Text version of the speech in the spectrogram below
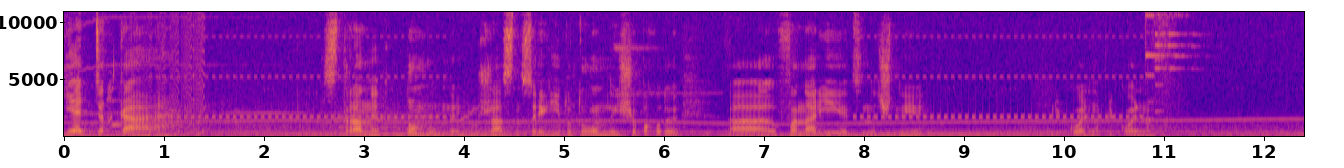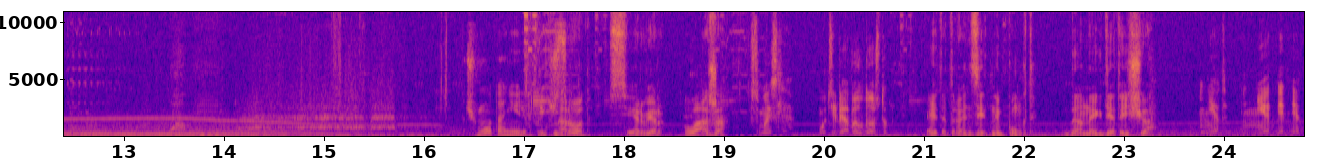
Едь, детка! Странный этот дом умный, ужасно. Смотри, какие тут умные еще, походу, а, фонари эти ночные. Прикольно, прикольно. Почему-то они электрические. Народ, сервер, лажа. В смысле? У тебя был доступ? Это транзитный пункт. Данные где-то еще. Нет, нет, нет, нет.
